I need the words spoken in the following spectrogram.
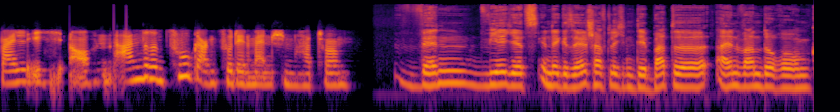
weil ich auch einen anderen Zugang zu den Menschen hatte. Wenn wir jetzt in der gesellschaftlichen Debatte Einwanderung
